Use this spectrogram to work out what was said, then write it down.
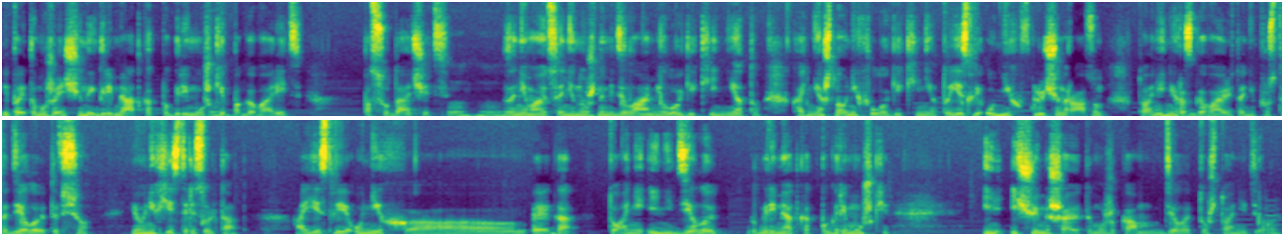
И поэтому женщины гремят, как погремушки, Мгм. поговорить, посудачить, Мгм. занимаются ненужными делами, логики нету. Конечно, у них логики нету. Если у них включен разум, то они не разговаривают, они просто делают и все. И у них есть результат. А если у них э, эго, то они и не делают, гремят, как погремушки, и еще и мешают и мужикам делать то, что они делают.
